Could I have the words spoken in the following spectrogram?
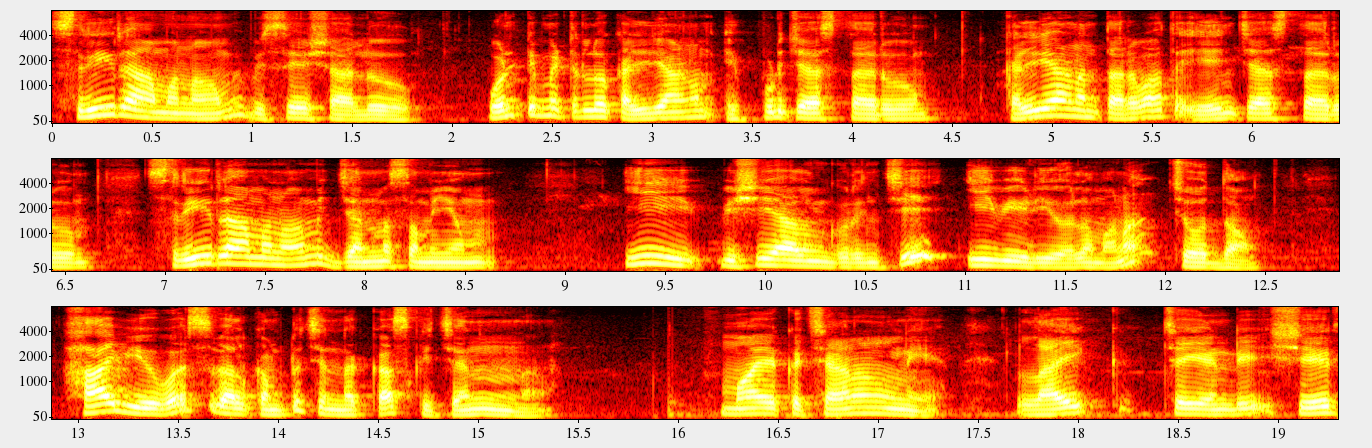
శ్రీరామనవమి విశేషాలు. ఒంటిమిట్టలో కళ్యాణం ఎప్పుడు చేస్తారు? కళ్యాణం తర్వాత ఏం చేస్తారు? శ్రీరామనవమి జన్మ సమయం. ఈ విషయాల గురించి ఈ వీడియోలో మనం చూద్దాం. Hi viewers welcome to Chinnakka's kitchen. మా యొక్క ఛానల్ని లైక్ చేయండి షేర్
